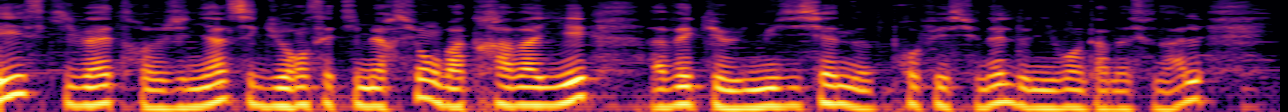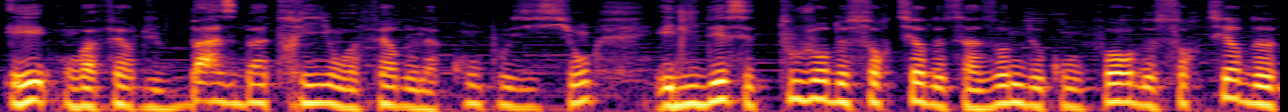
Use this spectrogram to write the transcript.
Et ce qui va être génial, c'est que durant cette immersion, on va travailler avec une musicienne professionnelle de niveau international et on va faire du basse batterie, on va faire de la composition. Et l'idée, c'est toujours de sortir de sa zone de confort, de sortir de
